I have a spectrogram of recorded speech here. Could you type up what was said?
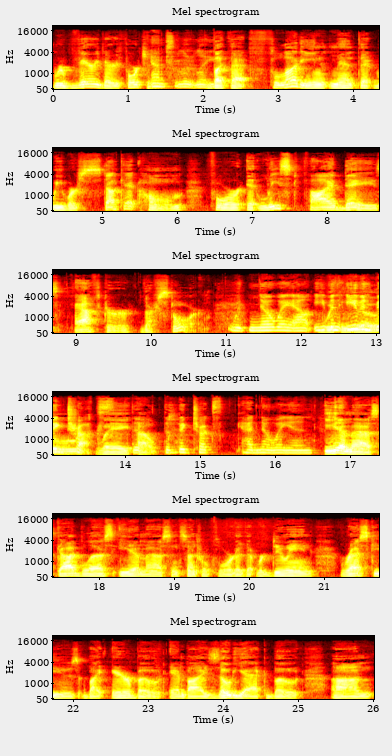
We're very, very fortunate. Absolutely. But that flooding meant that we were stuck at home for at least five days after the storm. with no way out. Even With even no big trucks. way the, out. The big trucks had no way in. EMS, God bless EMS in Central Florida that were doing rescues by airboat and by Zodiac boat. Um,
